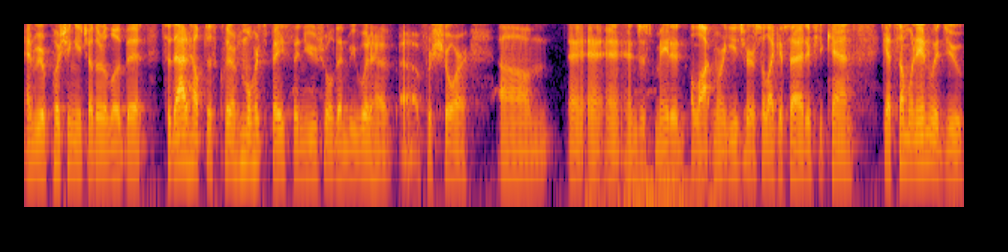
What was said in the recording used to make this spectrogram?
And we were pushing each other a little bit. So that helped us clear more space than usual than we would have uh, for sure. Um, and, and, and just made it a lot more easier. So, like I said, if you can get someone in with you,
